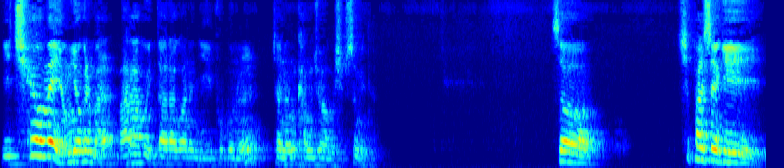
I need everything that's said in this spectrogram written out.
이 체험의 영역을 말, 하고 있다라고 하는 이 부분을 저는 강조하고 싶습니다. 그래서 18세기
